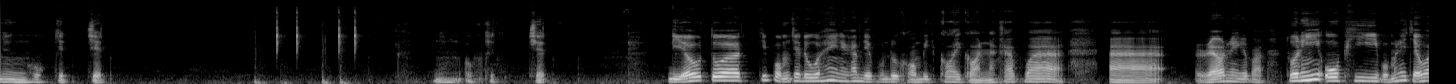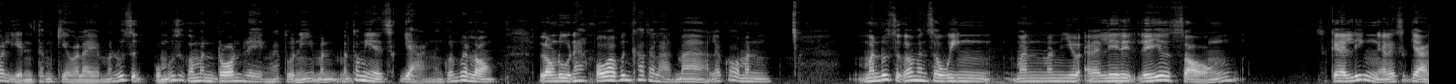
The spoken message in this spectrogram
หนึ่งหกเจ็ดเจ็ดหนึ่งหกเจ็ดเจ็ด เดี๋ยวตัวที่ผมจะดูให้นะครับ เดี๋ยวผมดูของบิตคอยก่อนนะครับว่าอ่าแล้วในกระเป๋าตัวนี้ OP ผมไม่แน่ใจว่าเหรียญทำเกี่ยวอะไร มันรู้สึกผมรู้สึกว่ามันร้อนแรงนะตัวนี้มันมันต้องมีอะไรสักอย่างหนึ่งเพื่อนๆลองลองดูนะ เพราะว่าเพิ่งเข้าตลาดมาแล้วก็มันมันรู้สึกว่ามันสวิงมันมันมีอะไรเลเยอร์สอง scaling อะไรสักอย่าง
